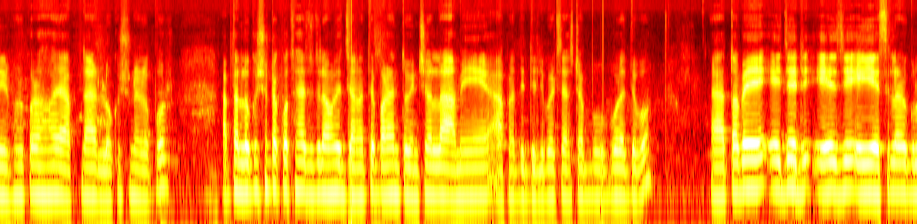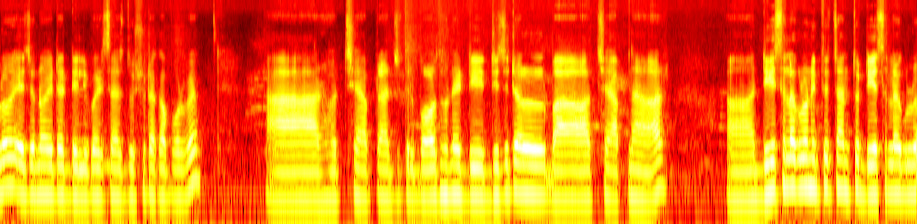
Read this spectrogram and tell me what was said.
নির্ভর করা হয় আপনার লোকেশনের উপর। আপনার লোকেশনটা কোথায় যদি আমাদের জানাতে পারেন, তো ইনশাল্লাহ আমি আপনাদের ডেলিভারি চার্জটা বলে দেবো। তবে এই যে এই যে এই এসএলআরগুলো এই জন্য এটা ডেলিভারি চার্জ দুশো টাকা পড়বে। আর হচ্ছে আপনার যদি বড় ধরনের ডিজিটাল বা হচ্ছে আপনার ডিএসএলআরগুলো নিতে চান, তো ডিএসএলআরগুলো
